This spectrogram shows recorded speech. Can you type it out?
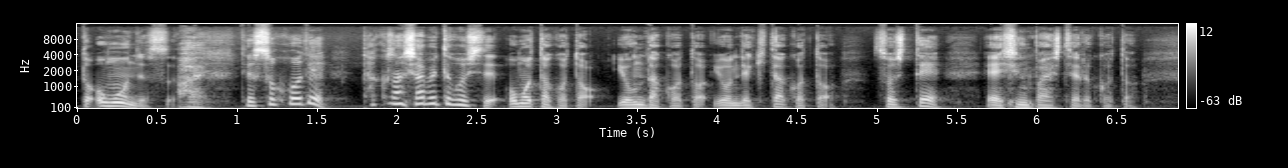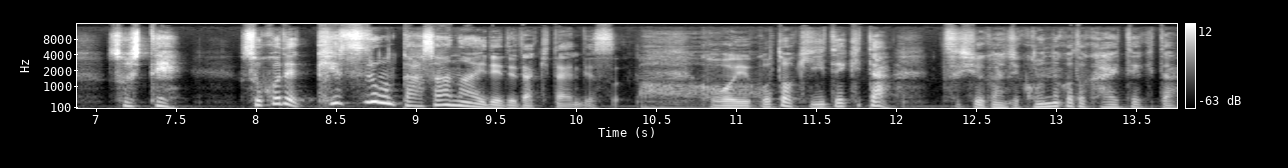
と思うんです。はい、で、そこでたくさん調べてほしいと思ったこと、読んだこと、読んできたこと、そして、えー、心配していること、そしてそこで結論出さないでいただきたいんです。こういうことを聞いてきた、週刊誌こんなこと書いてきた、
